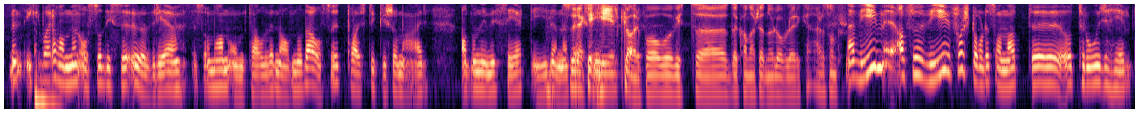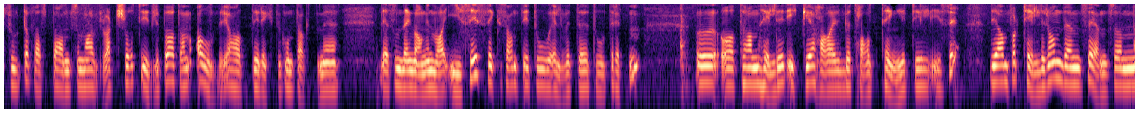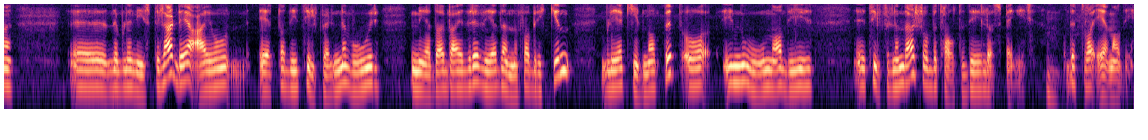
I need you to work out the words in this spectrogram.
Men ikke bare han, men også disse øvrige som han omtaler ved navn. Og det er også et par stykker som er anonymisert i denne Så dere er ikke helt klare på hvorvidt eh, det kan ha skjedd noe ulovlig eller ikke? Er det sånn Nei, vi, altså, vi forstår det sånn at, eh, og tror helt fullt og fast på han som har vært så tydelig på at han aldri har hatt direkte kontakt med det som den gangen var ISIS, ikke sant, i 2011 til 2013. Og at han heller ikke har betalt penger til ISIS. Det han forteller om den scenen som eh, det ble vist til her, det er jo et av de tilfellene hvor medarbeidere ved denne fabrikken ble kidnappet, og i noen av de eh, tilfellene der så betalte de løspenger. Mm. Og dette var en av de.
